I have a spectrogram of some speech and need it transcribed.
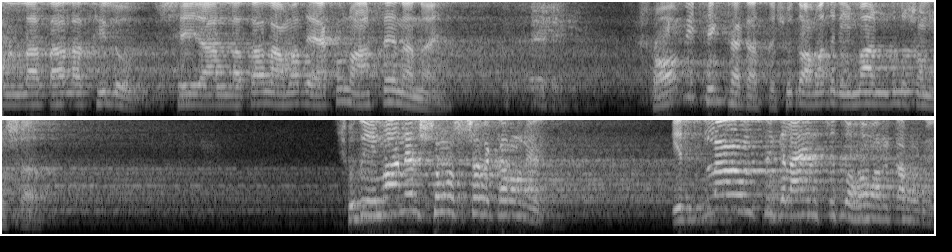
আল্লাহ তালা ছিল, সেই আল্লাহ তালা আমাদের এখনও আছে না নাই? সবই ঠিকঠাক আছে, শুধু আমাদের ইমানগুলো সমস্যা আছে। শুধু ইমানের সমস্যার কারণে, ইসলাম থেকে লাইনচ্যুত হওয়ার কারণে,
